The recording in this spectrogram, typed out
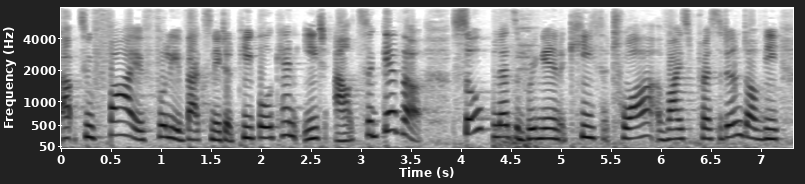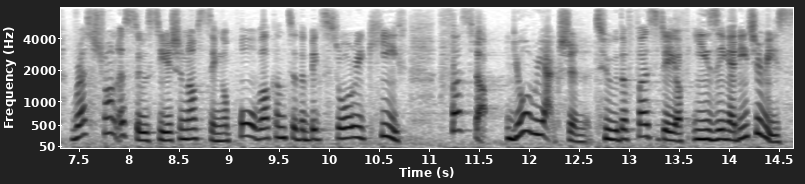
up to five fully vaccinated people can eat out together. So let's bring in Keith Chua, Vice President of the Restaurant Association of Singapore. Welcome to the big story, Keith. First up, your reaction to the first day of easing at eateries.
